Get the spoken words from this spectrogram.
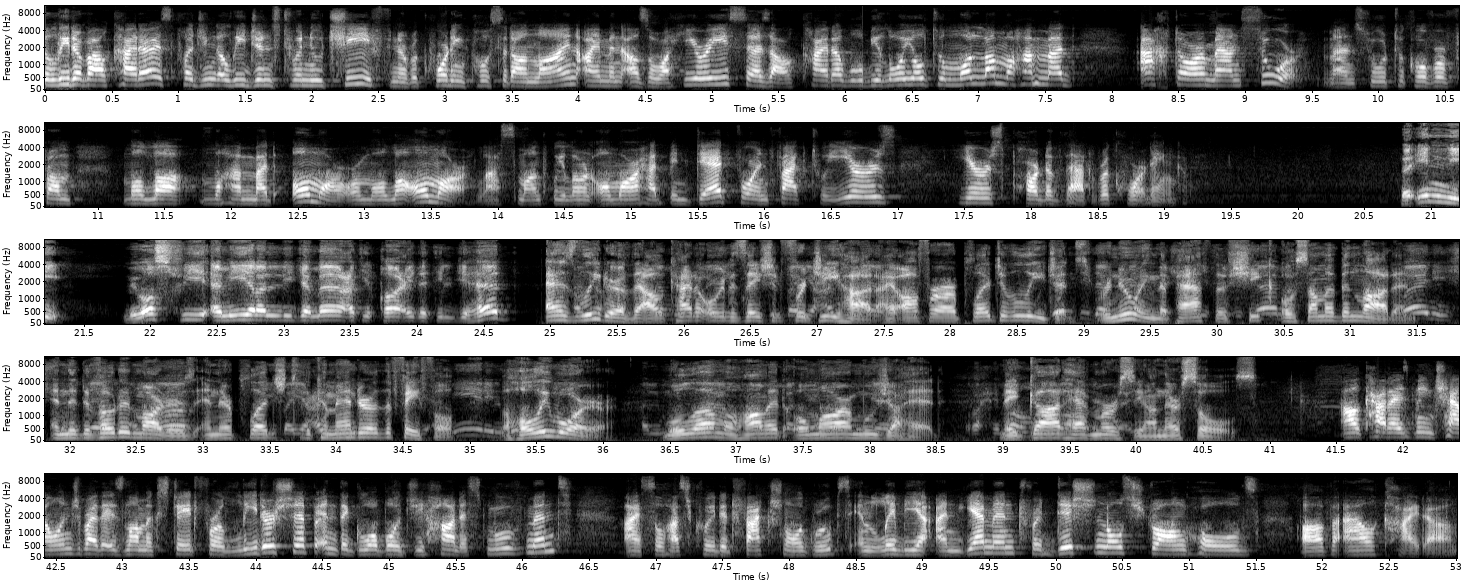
The leader of Al Qaeda is pledging allegiance to a new chief. In a recording posted online, Ayman al Zawahiri says Al Qaeda will be loyal to Mullah Muhammad Akhtar Mansour. Mansour took over from Mullah Muhammad Omar or Mullah Omar. Last month, we learned Omar had been dead for, in fact, two years. Here's part of that recording. فإني بوصفي أميرا لجماعة قاعدة الجهاد as leader of the Al Qaeda Organization for Jihad, I offer our Pledge of Allegiance, renewing the path of Sheikh Osama bin Laden and the devoted martyrs in their pledge to the Commander of the Faithful, the Holy Warrior, Mullah Muhammad Omar Mujahid. May God have mercy on their souls. Al Qaeda is being challenged by the Islamic State for leadership in the global jihadist movement. ISIL has created factional groups in Libya and Yemen, traditional strongholds of Al Qaeda.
